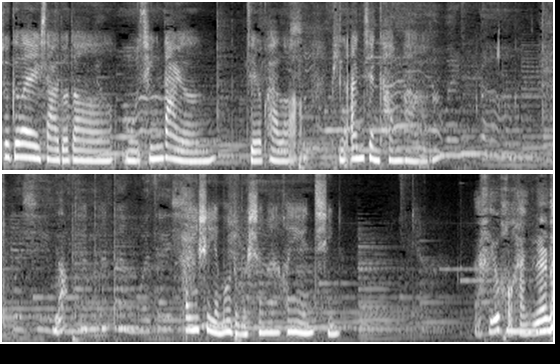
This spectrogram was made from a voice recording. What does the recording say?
祝各位小耳朵的母亲大人节日快乐，平安健康啊！欢迎是野墨的无声啊！欢迎袁晴，还有好汉歌呢。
